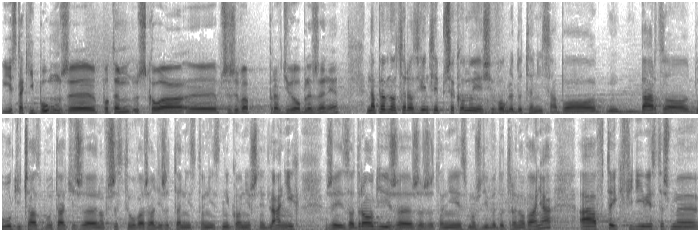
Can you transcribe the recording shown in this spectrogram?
jest taki boom, że potem szkoła e, przeżywa prawdziwe obleżenie? Na pewno coraz więcej przekonuje się w ogóle do tenisa, bo bardzo długi czas był taki, że no wszyscy uważali, że tenis to nie jest niekoniecznie dla nich, że jest za drogi, że, że, że to nie jest możliwe do trenowania, a w tej chwili jesteśmy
